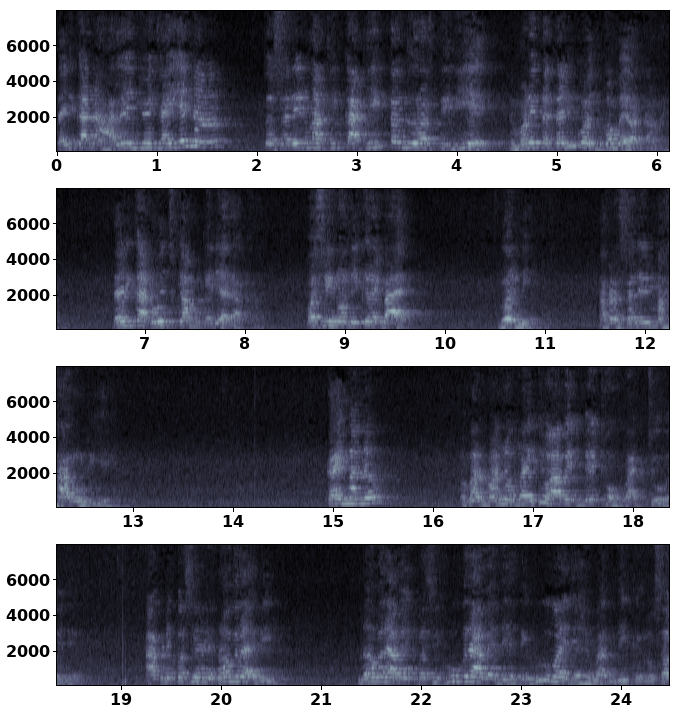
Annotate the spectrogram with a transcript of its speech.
તરીકાના હાલે જો જઈએ ને, તો શરીરમાં ઠીકા ઠીક, તંદુરસ્તી રહીએ. મને તો તરીકો જ ગમે અટાણે તરીકાનું જ કામ કર્યા રાખે. પસીનો નીકળે બહાર ગરમી. આપણા શરીરમાં સારું રહીએ. કઈ માનવ અમારા માનવભાઈ જો આવે બેઠો વાંચો એને આપણે પછી એને નવરાવી. નવરાવે પછી હુગરાવે દે તે હુવાઈ જશે મારો દીકરો સો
